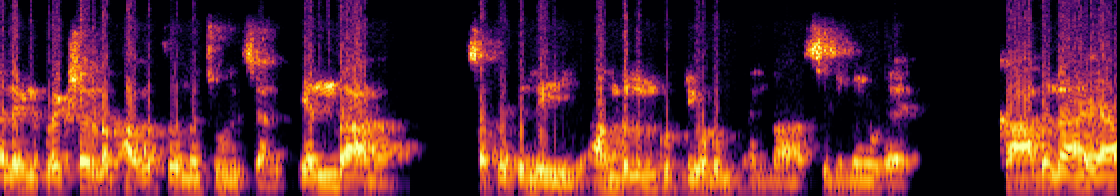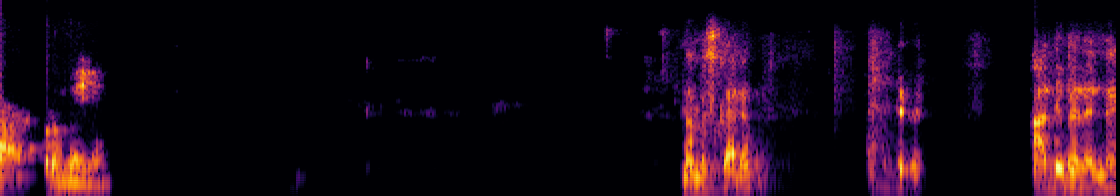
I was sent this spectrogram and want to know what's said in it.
അല്ലെങ്കിൽ പ്രേക്ഷകരുടെ ഭാഗത്ത് നിന്ന് ചോദിച്ചാൽ എന്താണ് സത്യത്തിൽ ഈ അങ്കിളും കുട്ടികളും എന്ന സിനിമയുടെ കാതലായ പ്രമേയം? നമസ്കാരം. ആദ്യമേ തന്നെ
